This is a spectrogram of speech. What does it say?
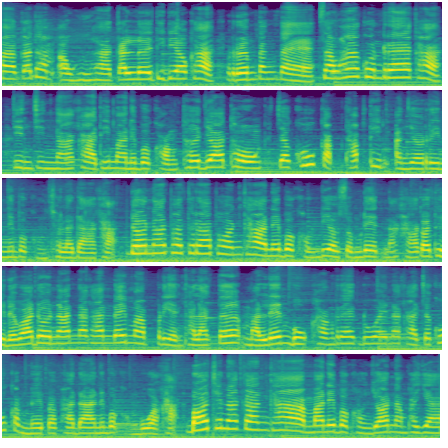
มาก็ทำเอาฮือฮากันเลยทีเดียวค่ะ เริ่มตั้งแต่สาวห้าคนแรกค่ะ จินจินนะค่ะที่มาในบทของเทิดยอดธงจะคู่กับทัพทีมอัญญรินในบทของชลดาค่ะ โดนัทพัทรพลค่ะในบทของเดี่ยวสมเด็จนะคะ ก็ถือได้ว่าโดนัทนะคะได้มาเปลี่ยนคาแรคเตอร์มาเล่นบุ๊คครั้งแรกด้วยนะคะ จะคู่กับเนยประภาดาในบทของบัวค่ะ บอสชนะกันค่ะ มาในบทของยอดนางพญา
